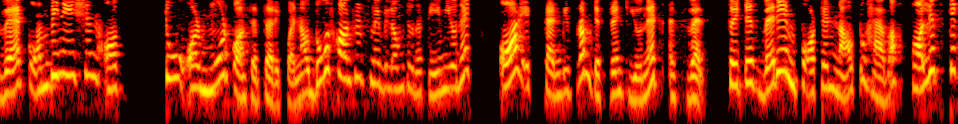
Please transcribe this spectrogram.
where combination of two or more concepts are required. Now, those concepts may belong to the same unit or it can be from different units as well. So, it is very important now to have a holistic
